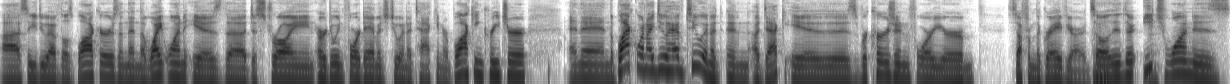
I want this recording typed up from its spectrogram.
Uh, so you do have those blockers, and then the white one is the destroying or doing four damage to an attacking or blocking creature. And then the black one I do have too in a, in a deck is recursion for your stuff from the graveyard. So they're, each one is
